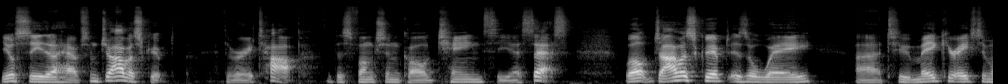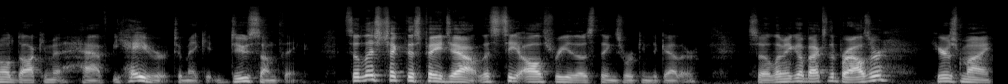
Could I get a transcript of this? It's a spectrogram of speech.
you'll see that I have some JavaScript at the very top with this function called chain CSS. Well, JavaScript is a way uh, to make your HTML document have behavior, to make it do something. So let's check this page out. Let's see all three of those things working together. So let me go back to the browser. Here's my,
